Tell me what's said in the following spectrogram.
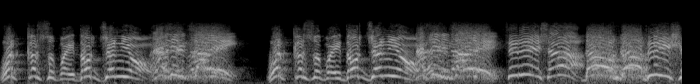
వర్కర్స్ పై దౌర్జన్యం. వర్కర్స్ పై దౌర్జన్యం. శిరీష. శిరీష.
